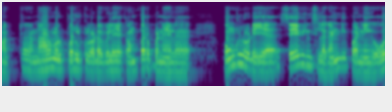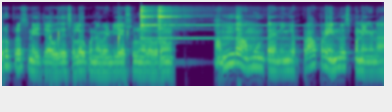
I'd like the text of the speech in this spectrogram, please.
மற்ற நார்மல் பொருட்களோட விலையை கம்பேர் பண்ணையில் உங்களுடைய சேவிங்ஸில் கண்டிப்பாக நீங்கள் ஒரு பர்சன்டேஜாவது செலவு பண்ண வேண்டிய சூழ்நிலை வரும். அந்த அமௌண்ட்டை நீங்கள் ப்ராப்பராக இன்வெஸ்ட் பண்ணிங்கன்னா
